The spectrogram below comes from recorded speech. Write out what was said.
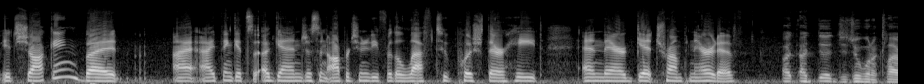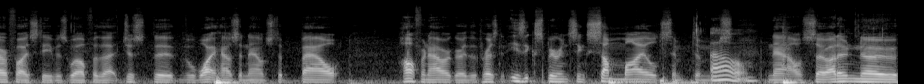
it's shocking, but I, I think it's, again, just an opportunity for the left to push their hate and their get Trump narrative. I, I did, did want to clarify, Steve, as well for that. Just the, the White House announced about half an hour ago that the president is experiencing some mild symptoms Oh. now. So I don't know,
